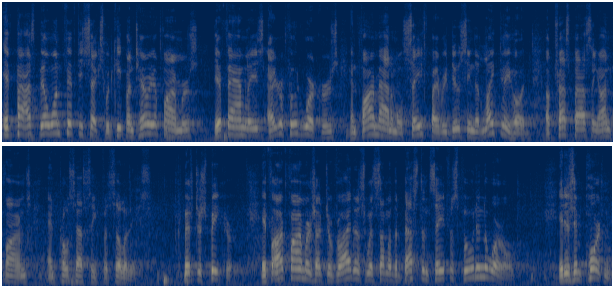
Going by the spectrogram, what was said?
If passed, Bill 156 would keep Ontario farmers, their families, agri-food workers and farm animals safe by reducing the likelihood of trespassing on farms and processing facilities. Mr. Speaker, if our farmers are to provide us with some of the best and safest food in the world, it is important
